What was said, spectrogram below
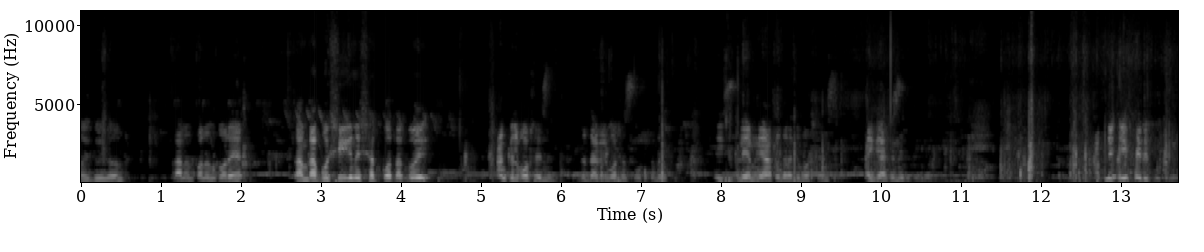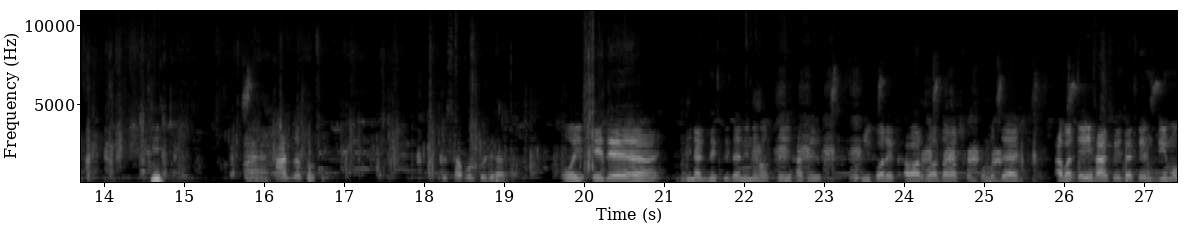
ওই দুইজন লালন পালন করে। আমরা বসি ইনের সাথে কথা কই আঙ্কেল বসেন যদি আমি বসেন সমস্যা নেই। এই খালি এমনি আটো দাঁড়াতে বসেন। আগে আসেন আপনি এই সাইডে হাত যাতে সাপোর্ট করে হ্যাঁ। ওই এই যে ইনাক দেখতেছেন ইনি হচ্ছে এই হাঁসের ই করে খাবার বা দাবার সম্পূর্ণ দেয়। আবার এই হাঁস এই দেখেন ডিমও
